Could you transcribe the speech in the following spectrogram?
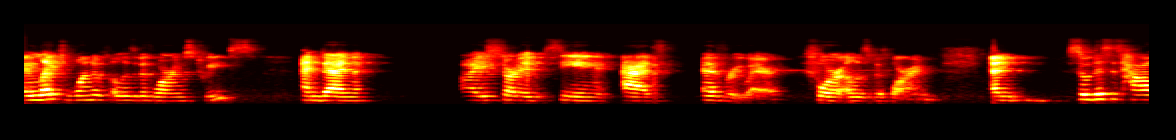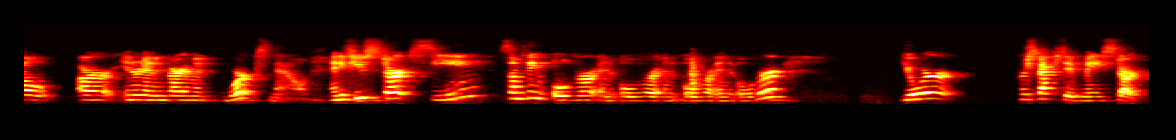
I liked one of Elizabeth Warren's tweets, and then I started seeing ads everywhere for Elizabeth Warren. And so this is how our internet environment works now. And if you start seeing something over and over and over and over, your perspective may start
